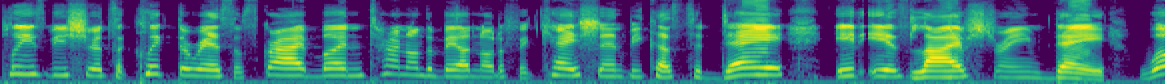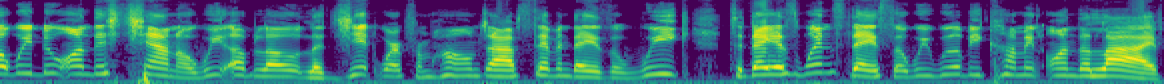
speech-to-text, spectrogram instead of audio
Please be sure to click the red subscribe button, turn on the bell notification because today it is live stream day. What we do on this channel, we upload legit work from home jobs seven days a week. Today is Wednesday, so we will be coming on the live.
